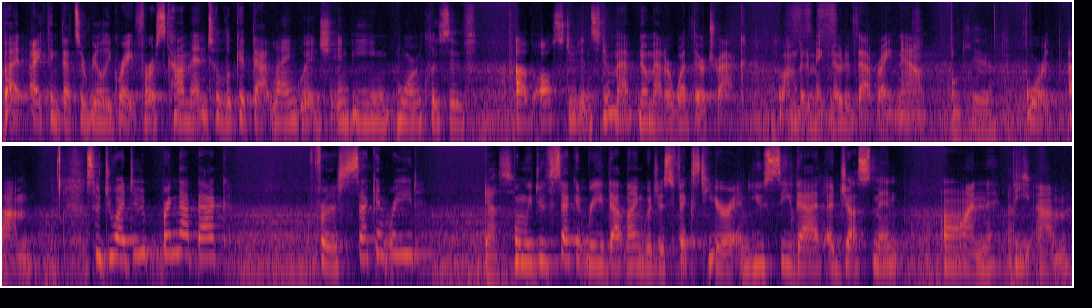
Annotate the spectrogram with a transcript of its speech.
But I think that's a really great first comment to look at that language in being more inclusive of all students, no matter, no matter what their track. So I'm going to make note of that right now. Thank you. Or, um, so do I do, bring that back for the second read? Yes. When we do the second read, that language is fixed here, and you see that adjustment on the, um,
